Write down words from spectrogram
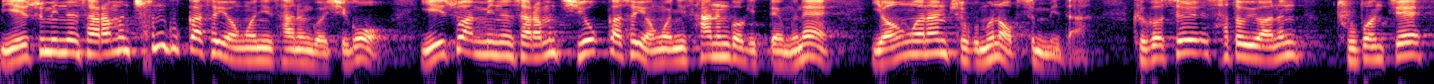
예수 믿는 사람은 천국 가서 영원히 사는 것이고 예수 안 믿는 사람은 지옥 가서 영원히 사는 거기 때문에 영원한 죽음은 없습니다. 그것을 사도 요한은 두 번째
